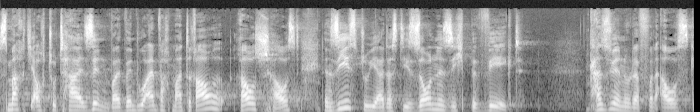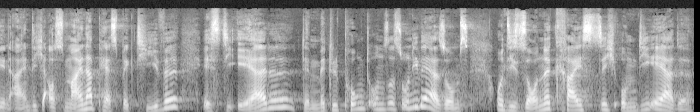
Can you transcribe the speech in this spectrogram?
Es macht ja auch total Sinn, weil wenn du einfach mal rausschaust, dann siehst du ja, dass die Sonne sich bewegt kannst du ja nur davon ausgehen, eigentlich aus meiner Perspektive ist die Erde der Mittelpunkt unseres Universums und die Sonne kreist sich um die Erde.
